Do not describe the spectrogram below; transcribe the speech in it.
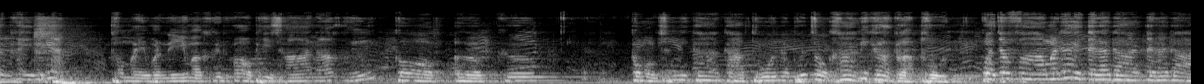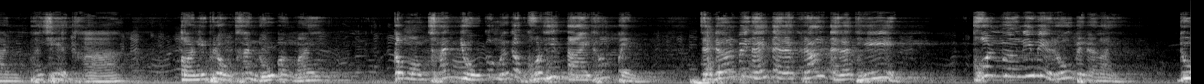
ยังไงเนี่ยทำไมวันนี้มาขึ้นเฝ้าพี่ช้านะหึก็เออคือกระหม่อมฉันไม่กล้ากราบทูลนะพระเจ้าค่ะ ไม่กล้ากราบทูลกว่าจะฝ่ามาได้แต่ละด่านแต่ละด่านพระเชษฐา ตอนนี้พระองค์ท่านรู้บ้างไหมกระหม่อมฉันอยู่ก็เหมือนกับคนที่ตายทั้งเป็น จะเดินไปไหนแต่ละครั้งแต่ละทีค นเมืองนี้ไม่รู้เป็นอะไร ดู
